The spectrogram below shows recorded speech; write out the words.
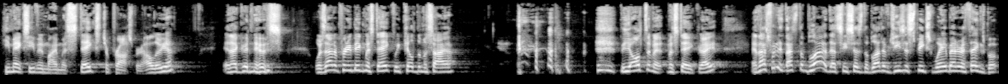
he makes even my mistakes to prosper. Hallelujah. Isn't that good news? Was that a pretty big mistake? We killed the Messiah? the ultimate mistake, right? And that's what it, that's the blood. That's he says the blood of Jesus speaks way better things. But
